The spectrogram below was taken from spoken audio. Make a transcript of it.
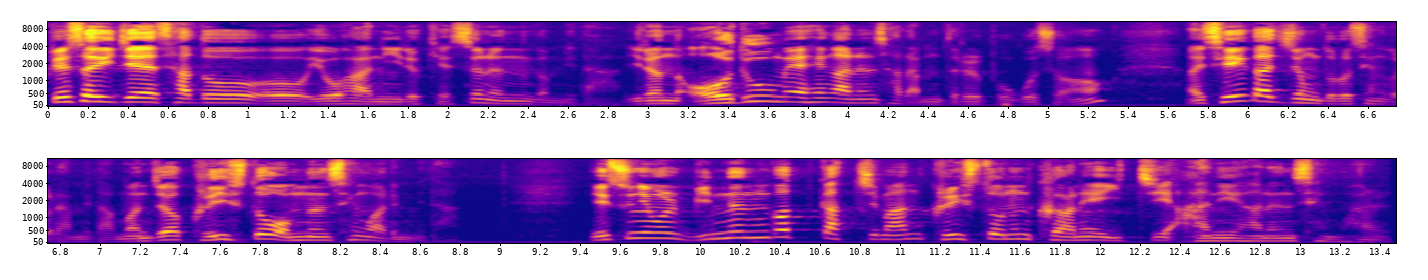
그래서 이제 사도 어, 요한이 이렇게 쓰는 겁니다. 이런 어두움에 행하는 사람들을 보고서 세 가지 정도로 생각을 합니다. 먼저 그리스도 없는 생활입니다. 예수님을 믿는 것 같지만 그리스도는 그 안에 있지 아니하는 생활.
